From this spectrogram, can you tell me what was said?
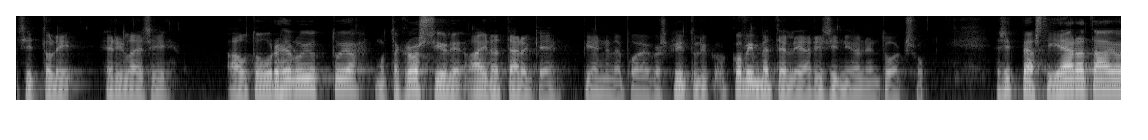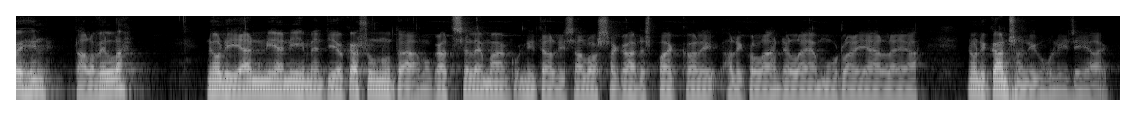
sitten oli erilaisia autourheilujuttuja, mutta crossi oli aina tärkein pienelle pojalle, koska siitä tuli kovin meteli ja risiniöinen tuoksu. Ja sitten päästiin jäärataajoihin talvella. Ne oli jänniä, niihin mentiin joka sunnuntai-aamu katselemaan, kun niitä oli Salossa kahdessa paikkaa, oli Halikonlahdella ja Muurlan jäällä, ja ne oli kansanjuhlia siihen aikaan.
